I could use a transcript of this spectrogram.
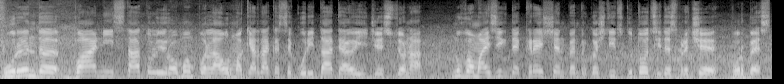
furând banii statului român până la urmă, chiar dacă securitatea îi gestiona. Nu vă mai zic de Crescent pentru că știți cu toții despre ce vorbesc.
